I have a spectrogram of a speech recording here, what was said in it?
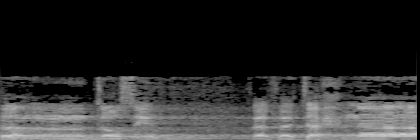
فَانتَصِرْ فَفَتَحْنَا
